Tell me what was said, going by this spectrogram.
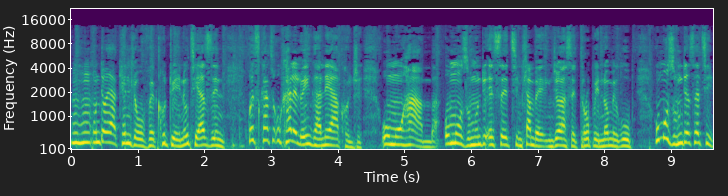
Mhm into yakhe endlovu eqhudweni uthi yazini kwesikhathi ukhalelwe ingane yakho nje uma uhamba umuza umuntu esethi mhlambe njengase drobheni noma ekuphi umuza umuntu esethi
